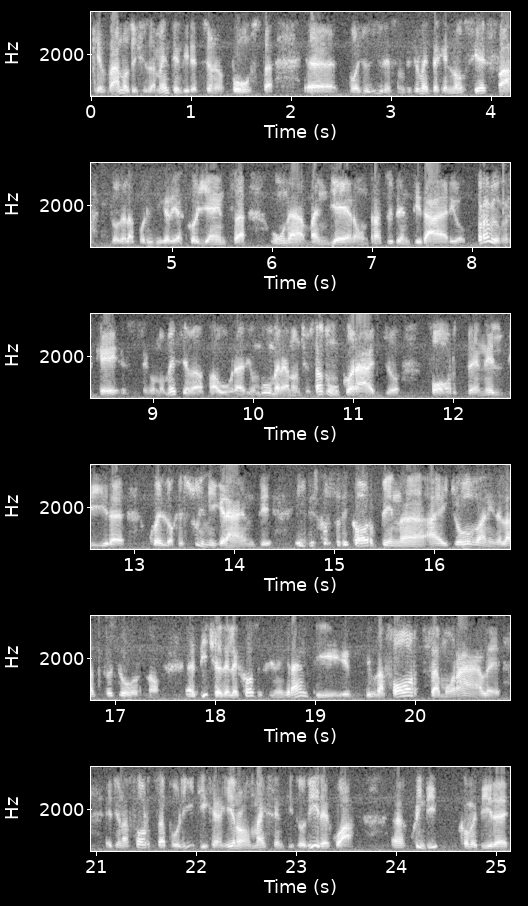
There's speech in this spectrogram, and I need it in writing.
che vanno decisamente in direzione opposta. Eh, voglio dire semplicemente che non si è fatto della politica di accoglienza una bandiera, un tratto identitario, proprio perché secondo me si aveva paura di un boomerang, non c'è stato un coraggio forte nel dire quello che sui migranti. Il discorso di Corbyn eh, ai giovani dell'altro giorno eh, dice delle cose sui migranti di una forza morale e di una forza politica che io non ho mai sentito dire qua. Eh, quindi, come dire,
